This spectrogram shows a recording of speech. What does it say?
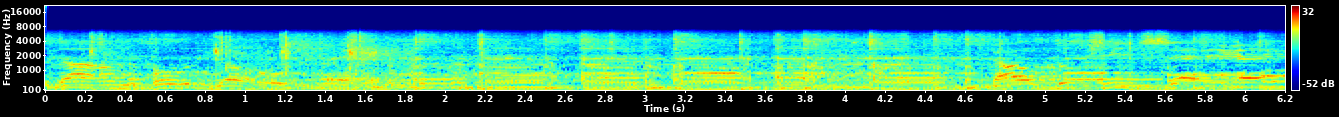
down for the old. Now the keep saying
